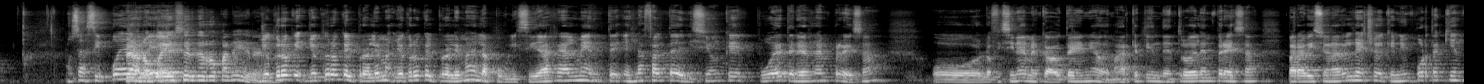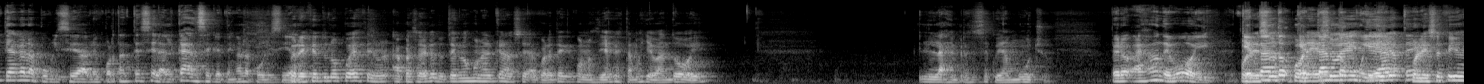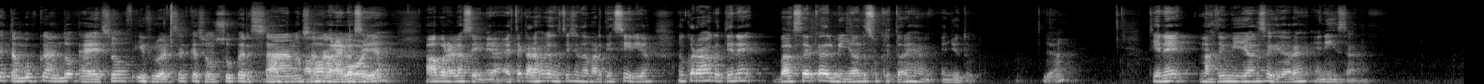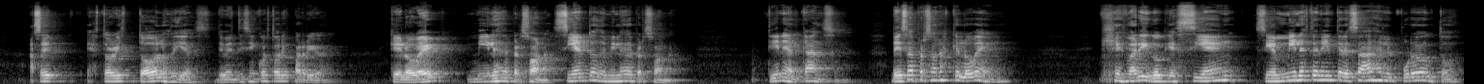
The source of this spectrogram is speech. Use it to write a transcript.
O sea, sí puede Pero no puede ser de ropa negra. Yo creo que yo creo que el problema yo creo que el problema de la publicidad realmente es la falta de visión que puede tener la empresa o la oficina de mercadotecnia o de marketing dentro de la empresa para visionar el hecho de que no importa quién te haga la publicidad, lo importante es el alcance que tenga la publicidad. Pero es que tú no puedes tener, a pesar de que tú tengas un alcance, acuérdate que con los días que estamos llevando hoy, las empresas se cuidan mucho. Pero es a donde voy. Por ¿Qué eso, tanto, por, qué eso tanto es que ellos, por eso es que ellos están buscando a esos influencers que son súper sanos, vamos a ponerlo así. zanahoria. Vamos a ponerlo así. Mira, este carajo que te estoy diciendo, Martín Sirio, es un carajo que tiene, va cerca del millón de suscriptores en, en YouTube. ¿Ya? Tiene más de un millón de seguidores en Instagram. Hace stories todos los días, de 25 stories para arriba. Que lo ven miles de personas, cientos de miles de personas. Tiene alcance. De esas personas que lo ven, que marico, que 100, 100 mil estén interesadas en el producto,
